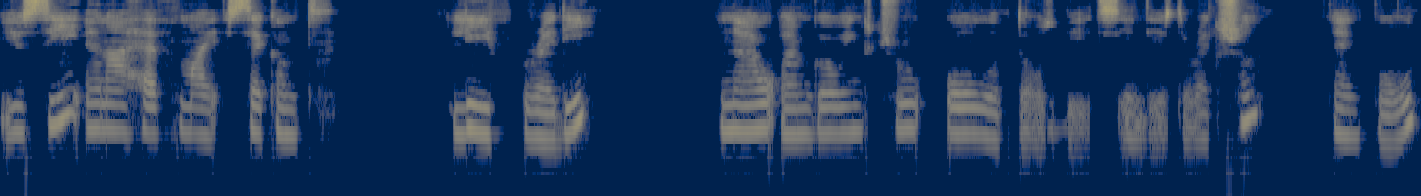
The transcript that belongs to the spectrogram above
You see and I have my second leaf ready. Now I'm going through all of those beads in this direction and pull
